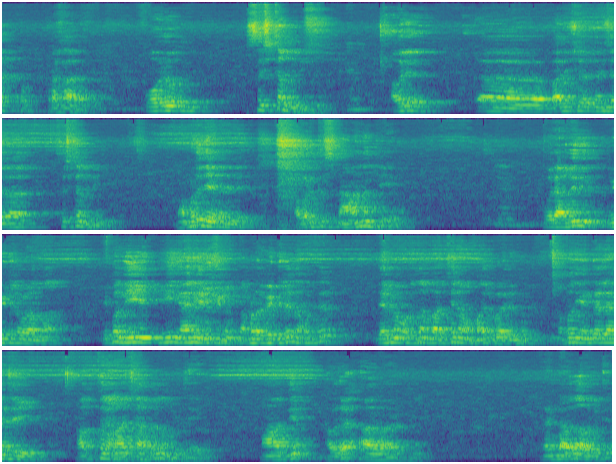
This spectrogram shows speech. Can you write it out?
പ്ര- പ്രകാരം ഓരോ സിസ്റ്റം ഇരിക്കും. അവർ ബാധിച്ചു വരുന്ന ചില സിസ്റ്റം ഇരിക്കും. നമ്മൾ ചെയ്യുന്നതിൽ അവർക്ക് സ്നാനം ചെയ്യണം. ഒരു വീട്ടിൽ വളർന്ന ഇപ്പം നീ നീ ഞാൻ ഇരിക്കുന്നു നമ്മുടെ വീട്ടിൽ നമുക്ക് ജന്മം കൊടുത്ത് നമ്മുടെ അച്ഛനമ്മമാർ വരുന്നു. അപ്പോൾ നീ എന്തെല്ലാം ചെയ്യും? അത്ര ആചാരം നമ്മൾ ചെയ്യണം. ആദ്യം അവരെ ആളാക്കണം രണ്ടാമത് അവർക്ക്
